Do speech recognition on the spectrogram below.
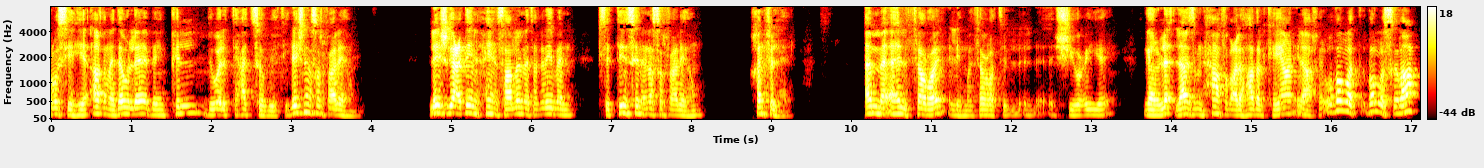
روسيا هي أغنى دولة بين كل دول الاتحاد السوفيتي ليش نصرف عليهم؟ ليش قاعدين الحين صار لنا تقريبا 60 سنة نصرف عليهم؟ خنفلها أما أهل الثورة اللي هم ثورة ال- ال- الشيوعية قالوا لا لازم نحافظ على هذا الكيان إلى آخره. وظلت ظل الصراع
